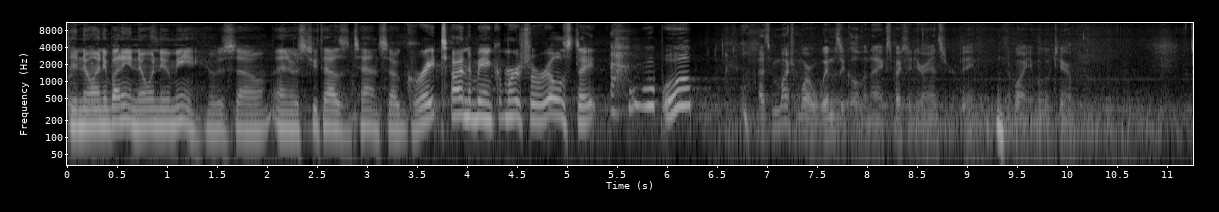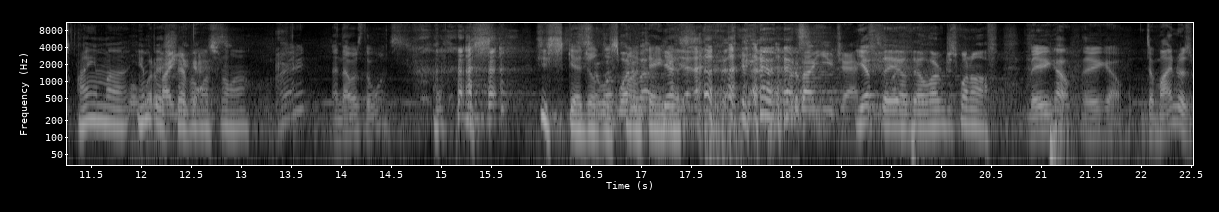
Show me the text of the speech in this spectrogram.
Didn't know anybody, and no one knew me. It was so, and it was 2010. So great time to be in commercial real estate. whoop, whoop. That's much more whimsical than I expected your answer to be. Why you moved here? I am uh, Well, what about impish you every once in a while. All right. And that was the once. He scheduled So the what- what about- spontaneous. what about you, Jack? Yep, the, uh, the alarm just went off. There you go. There you go. So mine was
